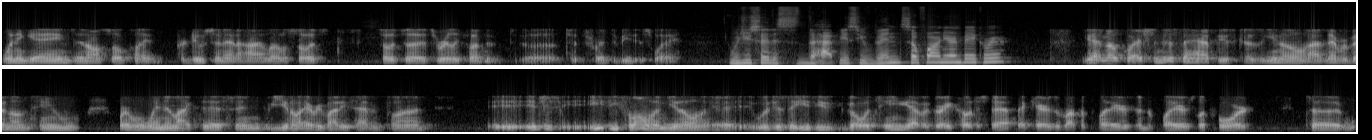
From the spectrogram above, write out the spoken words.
winning games, and also playing producing at a high level. So it's so it's uh, it's really fun to, uh, to, for it to be this way. Would you say this is the happiest you've been so far in your NBA career? Yeah, no question. This is the happiest because you know I've never been on a team where we're winning like this, and you know everybody's having fun. It's just easy flowing, you know. We're just an easy going team. You have a great coaching staff that cares about the players, and the players look forward to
